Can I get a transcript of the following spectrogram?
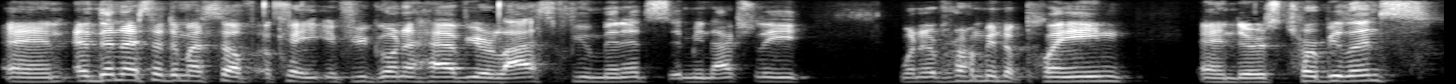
And and then I said to myself, okay, if you're to have your last few minutes, I mean, actually, whenever I'm in a plane and there's turbulence,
